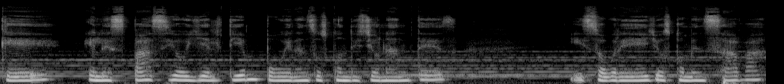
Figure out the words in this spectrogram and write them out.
que el espacio y el tiempo eran sus condicionantes y sobre ellos comenzaba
